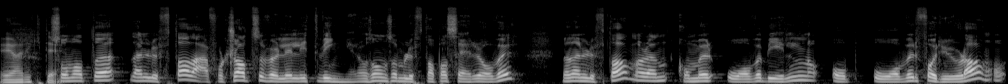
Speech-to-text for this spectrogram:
Ja, riktig. Sånn at uh, den lufta Det er fortsatt selvfølgelig litt vinger og sånn som lufta passerer over. Men den lufta, når den kommer over bilen, opp over forhjula og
